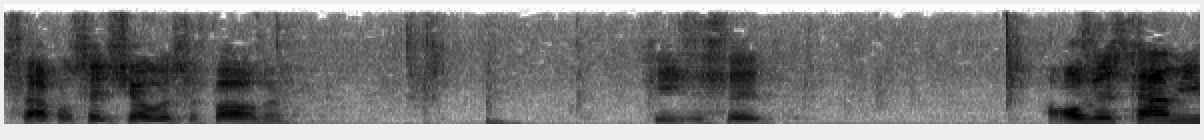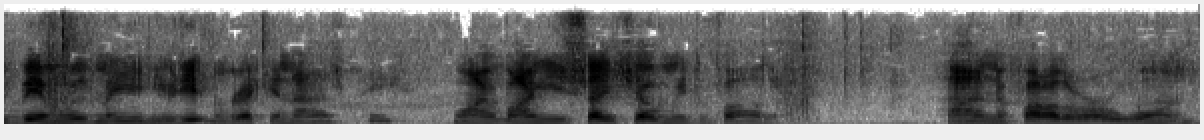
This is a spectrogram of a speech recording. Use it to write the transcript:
disciples said, "Show us the Father." Jesus said, "All this time you've been with me and you didn't recognize me. Why? Why you say, show me the Father? I and the Father are one."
